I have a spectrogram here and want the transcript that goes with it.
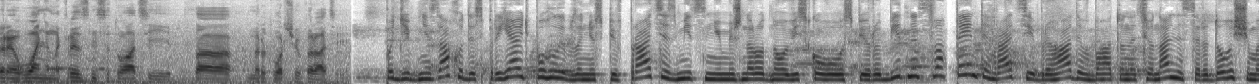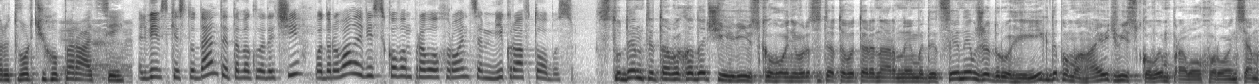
реагування на кризисні ситуації та миротворчі операції. Подібні заходи сприяють поглибленню співпраці, зміцненню міжнародного військового співробітництва та інтеграції бригади в багатонаціональне середовище миротворчих операцій. Львівські студенти та викладачі подарували військовим правоохоронцям мікроавтобус. Студенти та викладачі Львівського університету ветеринарної медицини вже другий рік допомагають військовим правоохоронцям.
